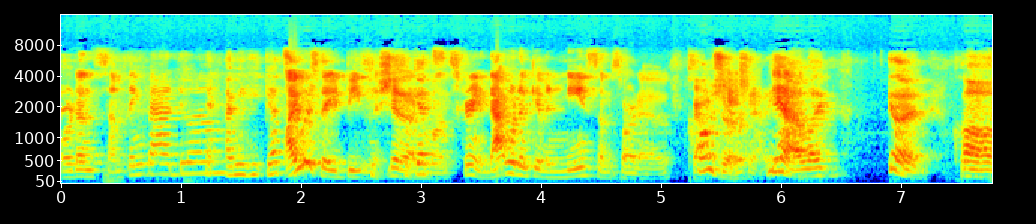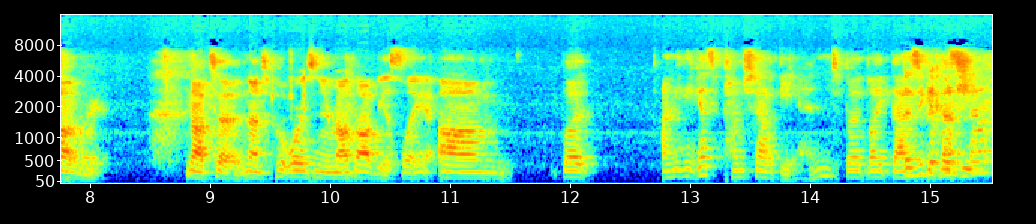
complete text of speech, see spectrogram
or done something bad to him." I mean, he gets I wish they'd beaten the shit He out of him on screen. That would have given me some sort of closure. out of it. Yeah, like good. Um, not to not to put words in your mouth, obviously. Um, but I mean, he gets punched out at the end, but like that's Does he get because punched he out?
